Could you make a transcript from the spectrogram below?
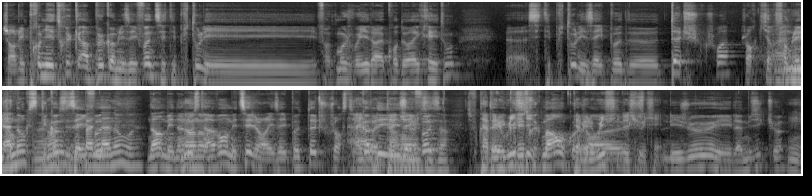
Genre les premiers trucs un peu comme les iPhones, c'était plutôt les. Enfin, que moi je voyais dans la cour de récré et tout. Euh, c'était plutôt les iPods euh, Touch, je crois. Genre qui ressemblaient. nano, genre, C'était comme des iPhones. nano, ouais. Non, mais Nano Non, c'était avant, mais tu sais, genre les iPod Touch, genre c'était Ah, comme iPod des iPhones. T'avais des trucs marrants, quoi. T'avais le Wi-Fi euh, dessus. Les jeux et la musique, tu vois. Mm, mm.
